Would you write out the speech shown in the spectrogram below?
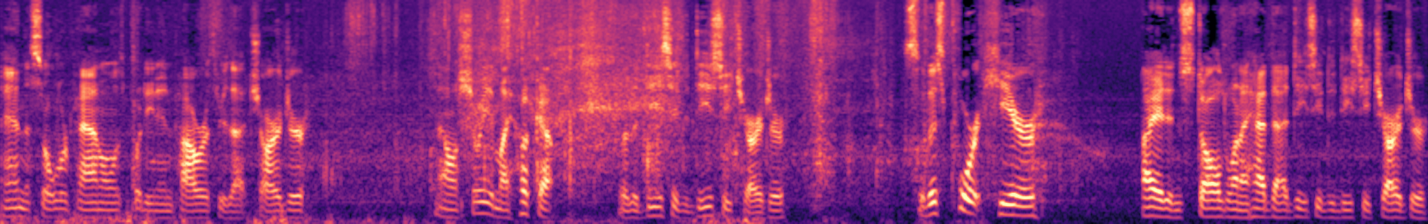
And the solar panel is putting in power through that charger. Now I'll show you my hookup for the DC to DC charger. So this port here I had installed when I had that DC to DC charger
